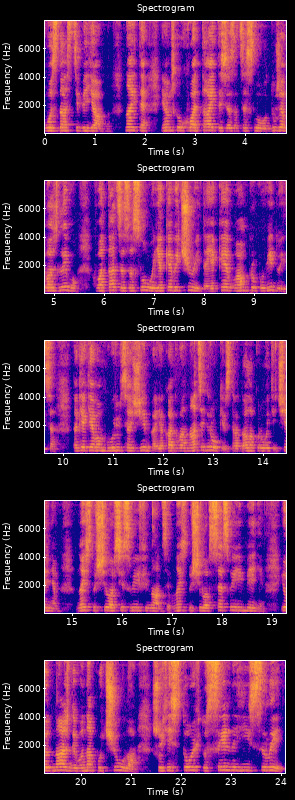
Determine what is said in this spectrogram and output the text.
Воздасть Тебе явно. Знаєте, я вам скажу, хватайтеся за це слово. Дуже важливо хвататися за слово, яке ви чуєте, яке вам проповідується. Так як я вам говорю, ця жінка, яка 12 років страдала кровотеченням, вона істощила всі свої фінанси, вона істощила все своє імення. І однажды вона почула, що є той, хто сильний її силить.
